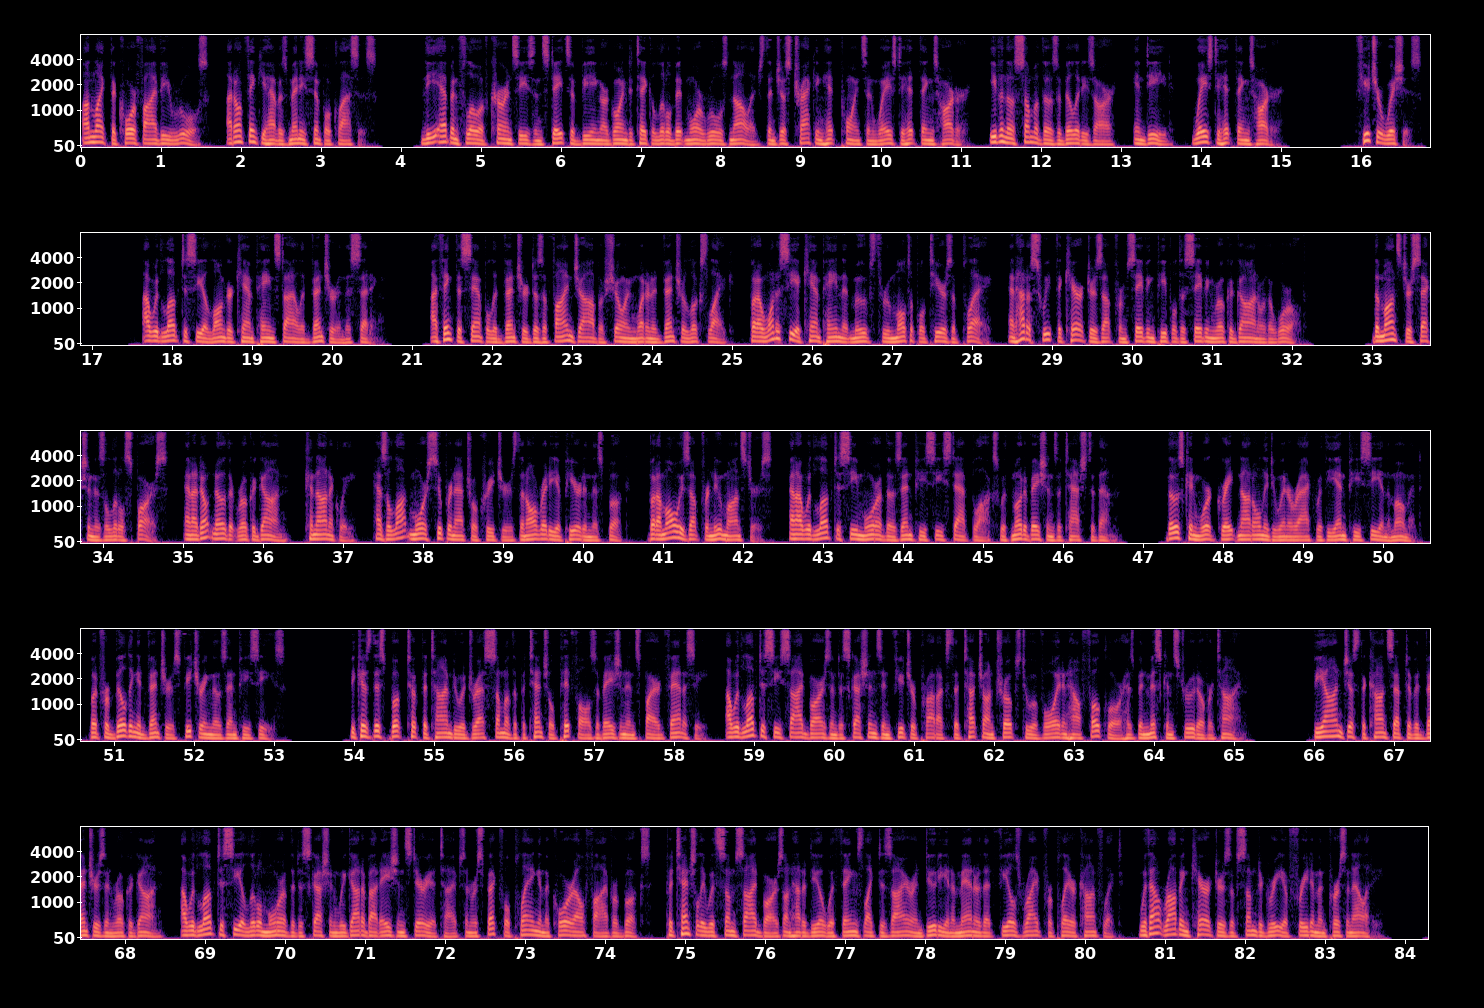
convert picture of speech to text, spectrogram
Unlike the core 5e rules, I don't think you have as many simple classes. The ebb and flow of currencies and states of being are going to take a little bit more rules knowledge than just tracking hit points and ways to hit things harder, even though some of those abilities are, indeed, ways to hit things harder. Future wishes. I would love to see a longer campaign style adventure in this setting. I think the sample adventure does a fine job of showing what an adventure looks like, but I want to see a campaign that moves through multiple tiers of play, and how to sweep the characters up from saving people to saving Rokugan or the world. The monster section is a little sparse, and I don't know that Rokugan, canonically, has a lot more supernatural creatures than already appeared in this book, but I'm always up for new monsters, and I would love to see more of those NPC stat blocks with motivations attached to them. Those can work great not only to interact with the NPC in the moment, but for building adventures featuring those NPCs. Because this book took the time to address some of the potential pitfalls of Asian inspired fantasy, I would love to see sidebars and discussions in future products that touch on tropes to avoid and how folklore has been misconstrued over time. Beyond just the concept of adventures in Rokugan, I would love to see a little more of the discussion we got about Asian stereotypes and respectful playing in the core L5R books, potentially with some sidebars on how to deal with things like desire and duty in a manner that feels ripe for player conflict, without robbing characters of some degree of freedom and personality.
